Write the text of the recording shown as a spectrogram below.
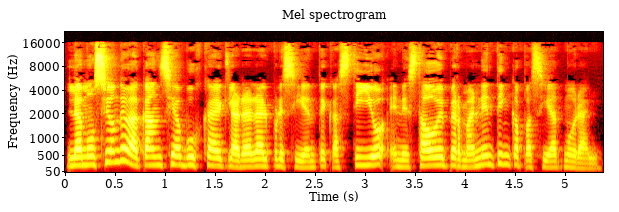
La moción de vacancia busca declarar al presidente Castillo en estado de permanente incapacidad moral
